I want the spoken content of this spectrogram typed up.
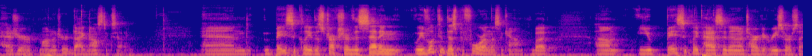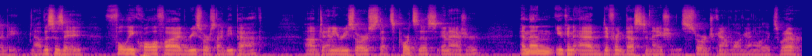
Azure monitor diagnostic setting. And basically the structure of this setting, we've looked at this before on this account, but um, you basically pass it in a target resource ID. Now this is a fully qualified resource ID path um, to any resource that supports this in Azure. And then you can add different destinations, storage account, log analytics, whatever.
